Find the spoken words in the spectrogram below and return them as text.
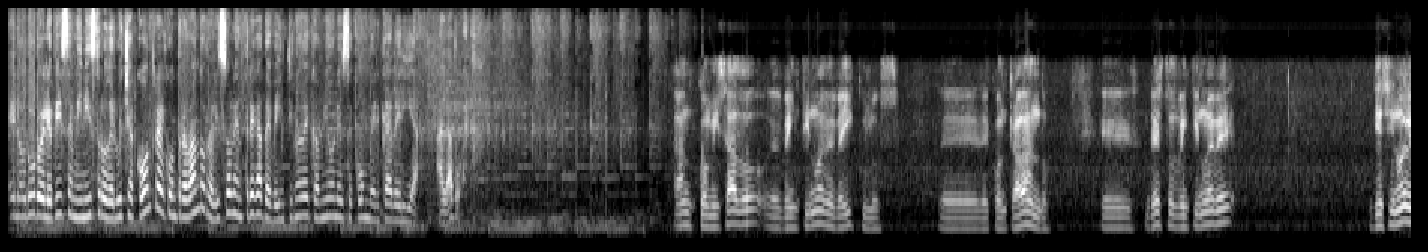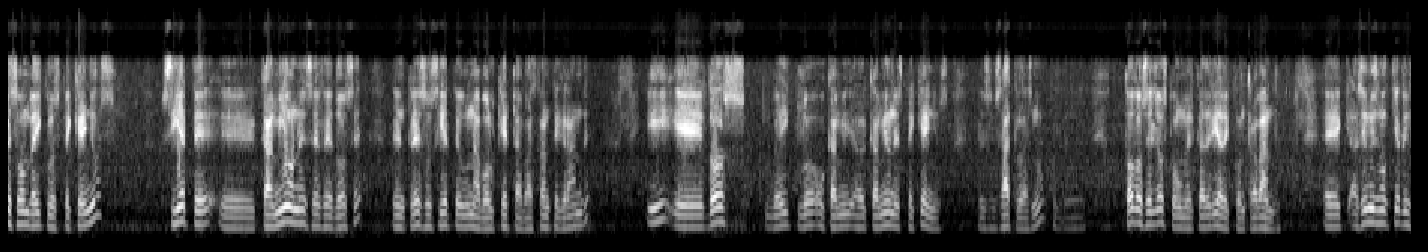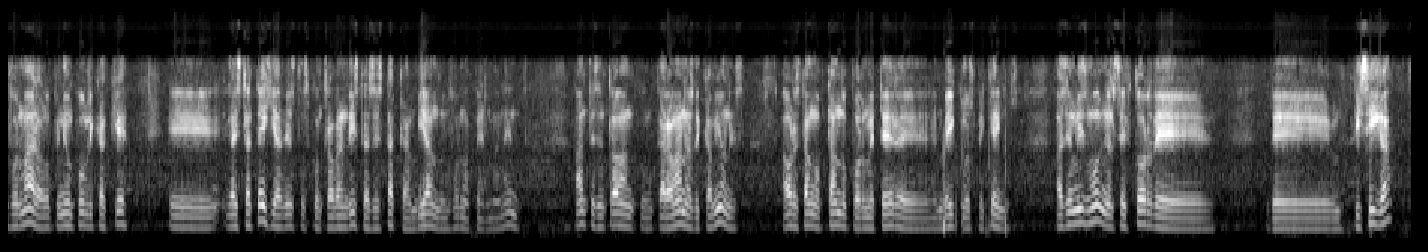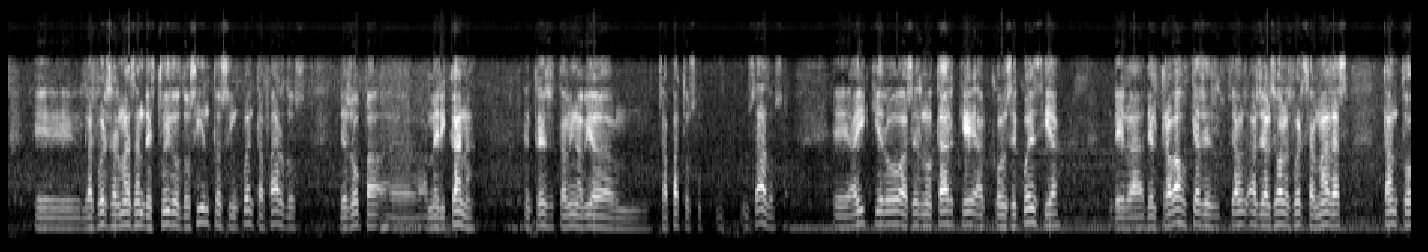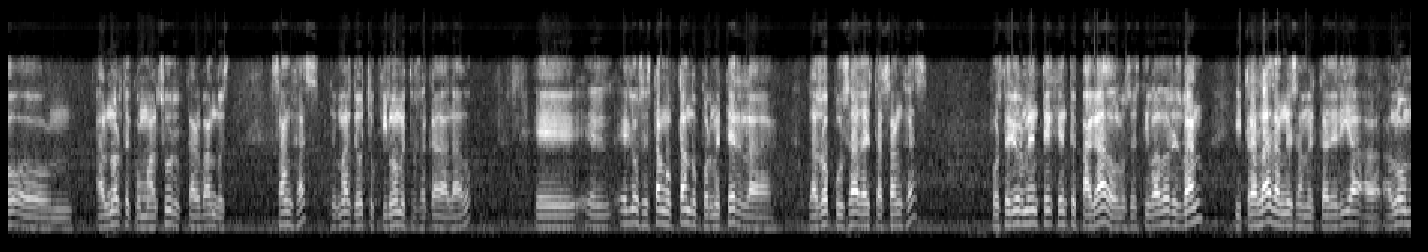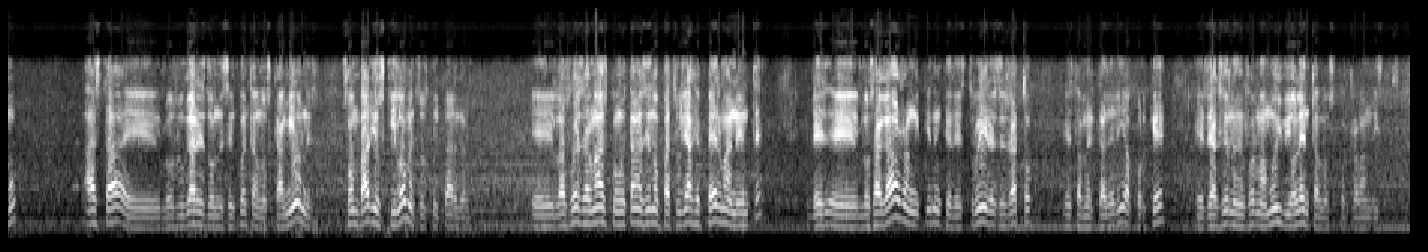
En Oruro, el viceministro de Lucha contra el Contrabando realizó la entrega de 29 camiones con mercadería a la aduana. Han comisado 29 eh, vehículos eh, de contrabando. Eh, de estos 29, 19 son vehículos pequeños, 7 camiones F-12, entre esos 7 una volqueta bastante grande, y dos vehículos o camiones pequeños, esos Atlas, ¿no? Todos ellos con mercadería de contrabando. Eh, asimismo quiero informar a la opinión pública que eh, la estrategia de estos contrabandistas está cambiando en forma permanente. Antes entraban con caravanas de camiones, ahora están optando por meter eh, en vehículos pequeños. Asimismo, en el sector de, de Pisiga, eh, las Fuerzas Armadas han destruido 250 fardos de ropa eh, americana, entre esos también había mm, zapatos usados. Eh, ahí quiero hacer notar que a consecuencia del trabajo que han realizado las Fuerzas Armadas, tanto um, al norte como al sur, cargando zanjas de más de 8 kilómetros a cada lado, ellos están optando por meter la, la ropa usada a estas zanjas. Posteriormente, gente pagada los estibadores van y trasladan esa mercadería a, lomo hasta eh, los lugares donde se encuentran los camiones. Son varios kilómetros que cargan. Eh, las Fuerzas Armadas, como están haciendo patrullaje permanente, eh, los agarran y tienen que destruir ese rato esta mercadería porque reaccionan de forma muy violenta los contrabandistas.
